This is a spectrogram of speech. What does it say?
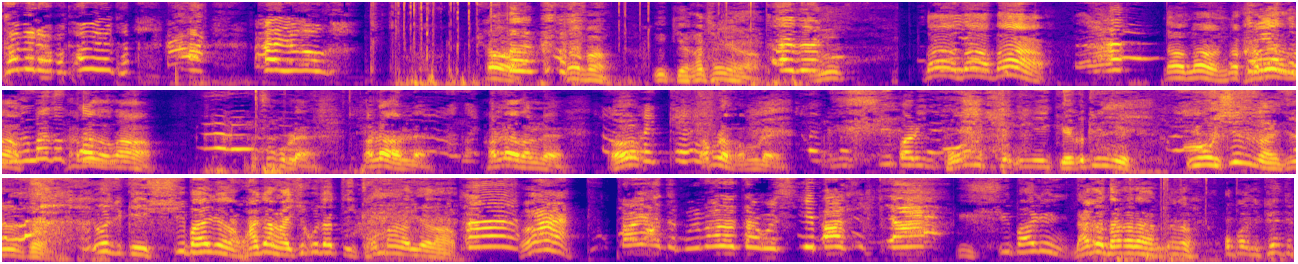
카메라 봐 카메라 가. 아, 아 잠깐만. 야, 봐봐. 이 개같으냐. 응? 나, 나, 나. 나, 나, 나 카메라 나. 카메라 나. 죽을래. 할래. 할래, 안 할래. 어? 까불래, 까불래. 이 씨발이 고무책이 이 개같으니. 이 우리 씻었어, 안 씻었어? 어저께 이 씨발년아 화장 안 씻고 잤지, 존만한년아. 아! 너희한테 물 받았다고 씨발 새끼야. 이 씨발년, 나가, 나가, 나가, 나가. 오빠, 이 팬티,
